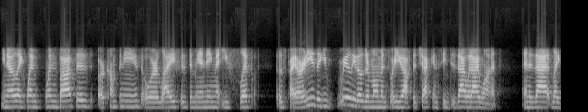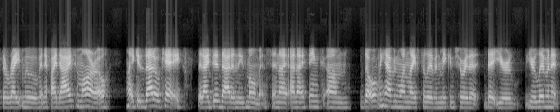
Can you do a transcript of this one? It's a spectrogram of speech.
You know, like when when bosses or companies or life is demanding that you flip those priorities, like you really those are moments where you have to check and see is that what I want? And is that like the right move? And if I die tomorrow, like is that okay that I did that in these moments? And I and I think um the only having one life to live and making sure that that you're you're living it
